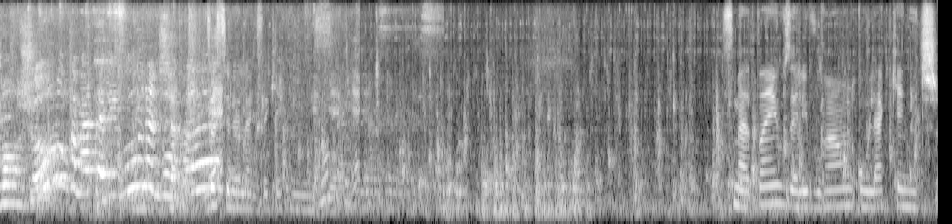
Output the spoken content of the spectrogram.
Bonjour, comment allez-vous, le beau Ça, c'est le lac Ce matin, vous allez vous rendre au lac Caniche.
